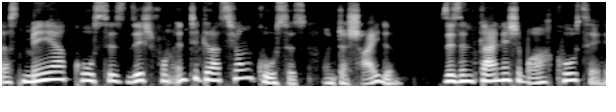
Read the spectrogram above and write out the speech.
dass mehr Kurse sich von Integrationskurses unterscheiden. Sie sind keine Sprachkurse,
